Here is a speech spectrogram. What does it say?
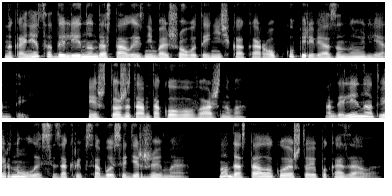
Наконец Аделина достала из небольшого тайничка коробку, перевязанную лентой. «И что же там такого важного?» Аделина отвернулась, закрыв собой содержимое, но достала кое-что и показала.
